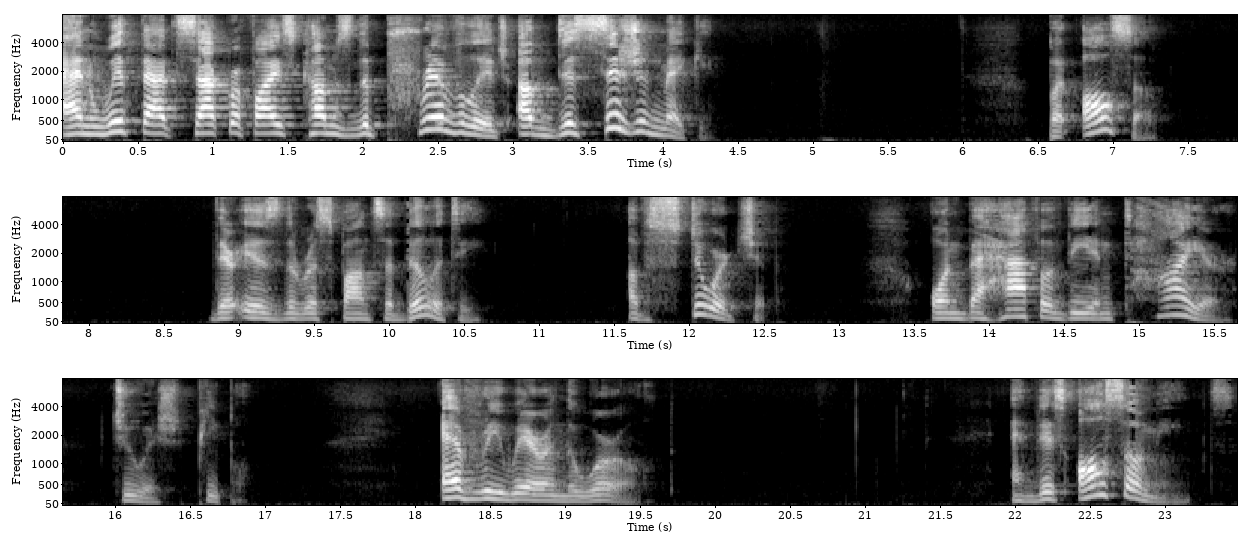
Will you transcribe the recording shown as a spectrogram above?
And with that sacrifice comes the privilege of decision making. But also, there is the responsibility of stewardship on behalf of the entire Jewish people, everywhere in the world. And this also means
